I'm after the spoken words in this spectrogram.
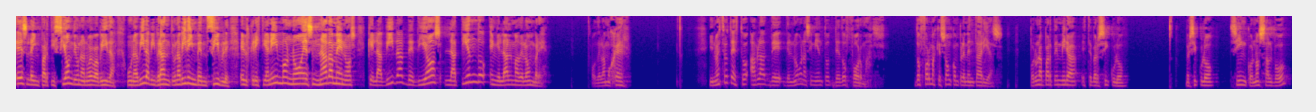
es la impartición de una nueva vida, una vida vibrante, una vida invencible. El cristianismo no es nada menos que la vida de Dios latiendo en el alma del hombre o de la mujer. Y nuestro texto habla del nuevo nacimiento de dos formas, dos formas que son complementarias. Por una parte, mira este versículo, versículo 5, nos salvó,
